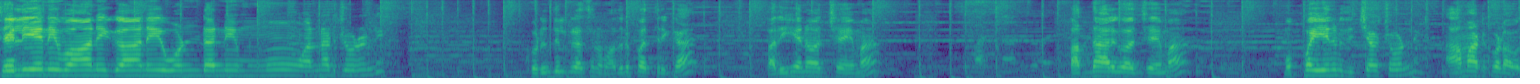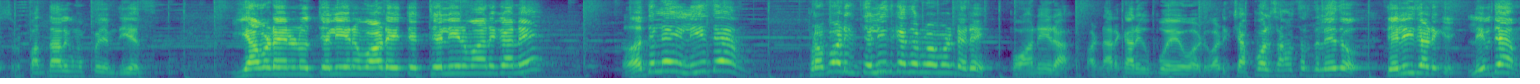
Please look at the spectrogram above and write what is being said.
తెలియని వానిగానే ఉండనిమ్ము అన్నాడు చూడండి. కొరిందులకు రాసిన మొదటి పత్రిక పదిహేనో అధ్యాయమా? పద్నాలుగో అధ్యాయమా? ముప్పై ఎనిమిది ఇచ్చాడు చూడండి. ఆ మాట కూడా అవసరం. పద్నాలుగు ముప్పై ఎనిమిది. ఎస్ ఎవడైనా నువ్వు తెలియని వాడైతే తెలియని వానిగానే వదిలే లీదేం ప్రభాడికి తెలియదు కదా ప్రభు అంటే రే పోనీరా వాడు నరకానికి పోయేవాడు. వాడికి చెప్పాల్సిన అవసరం లేదు. తెలియదు అడిగి లీవ్దాం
